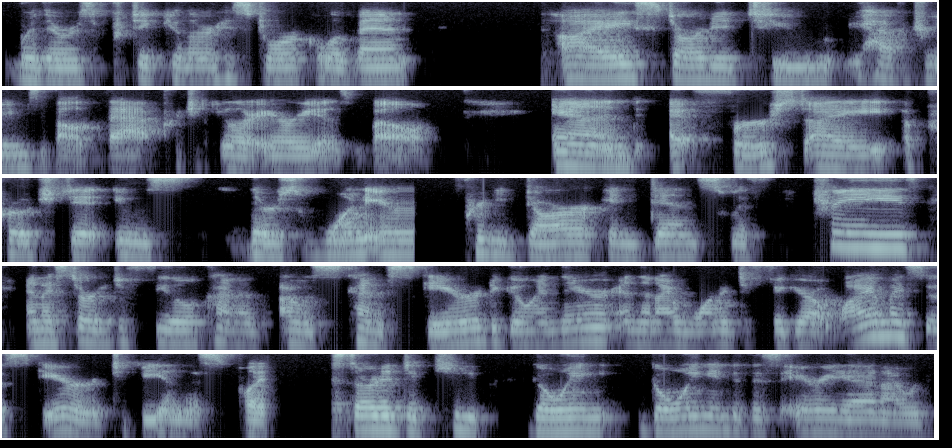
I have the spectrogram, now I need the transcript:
where there was a particular historical event, I started to have dreams about that particular area as well. And at first, I approached it, it was there's one area pretty dark and dense with trees and i started to feel kind of i was kind of scared to go in there and then i wanted to figure out why am i so scared to be in this place? I started to keep going going into this area and i would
